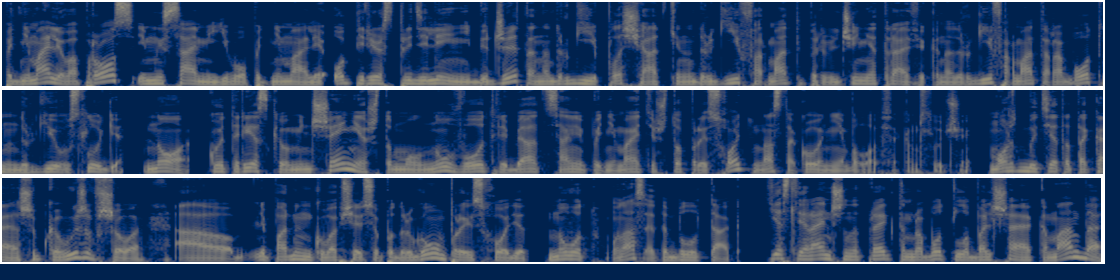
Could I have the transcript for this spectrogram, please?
Поднимали вопрос, и мы сами его поднимали, о перераспределении бюджета на другие площадки, на другие форматы привлечения трафика, на другие форматы работы, на другие услуги. Но какое-то резкое уменьшение, что, мол, ну вот, ребят, сами понимаете, что происходит, у нас такого не было, во всяком случае. Может быть, это такая ошибка выжившего, а по рынку вообще все по-другому происходит. Но вот у нас это было так. Если раньше над проектом работала большая команда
